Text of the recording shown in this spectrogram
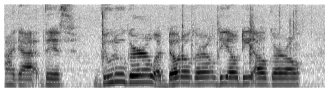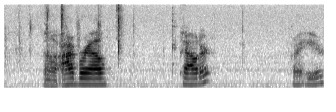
I got this Doodoo Girl or Dodo Girl, D-O-D-O Girl uh, eyebrow powder right here.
